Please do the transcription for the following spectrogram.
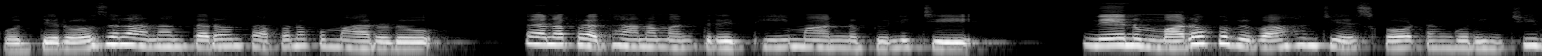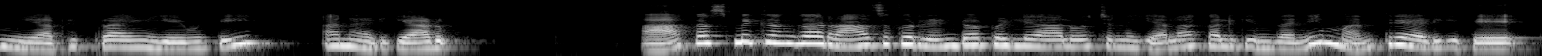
కొద్ది రోజుల అనంతరం తపన కుమారుడు తన ప్రధానమంత్రి ధీమాన్ను పిలిచి నేను మరొక వివాహం చేసుకోవటం గురించి మీ అభిప్రాయం ఏమిటి? అని అడిగాడు. ఆకస్మికంగా రాజుకు రెండో పెళ్ళి ఆలోచన ఎలా కలిగిందని మంత్రి అడిగితే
